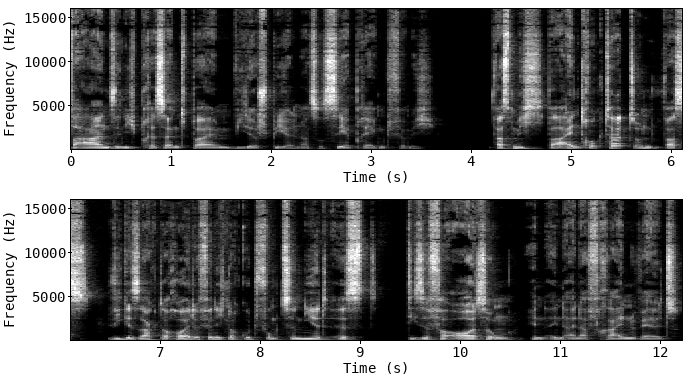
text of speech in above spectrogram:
wahnsinnig präsent beim Wiederspielen, also sehr prägend für mich. Was mich beeindruckt hat und was, wie gesagt, auch heute finde ich noch gut funktioniert, ist diese Verortung in, in einer freien Welt.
